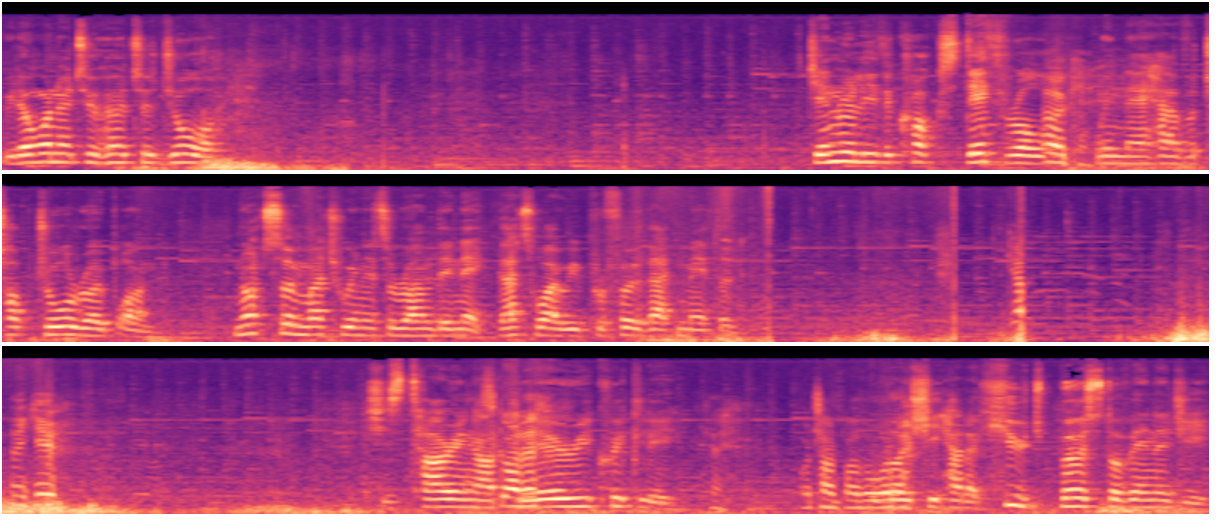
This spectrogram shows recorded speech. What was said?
We don't want her to hurt her jaw. Generally the crocs death roll Okay. when they have a top jaw rope on. Not so much when it's around their neck. That's why we prefer that method. Thank you. She's tiring She's out got it. very quickly. Okay. By the Although she had a huge burst of energy.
